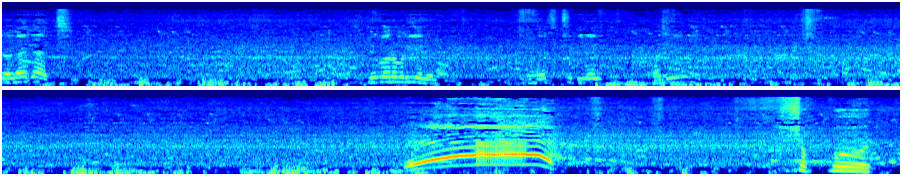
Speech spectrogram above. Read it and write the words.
चढायची ते बरोबर गेले मग चुकले शपथ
